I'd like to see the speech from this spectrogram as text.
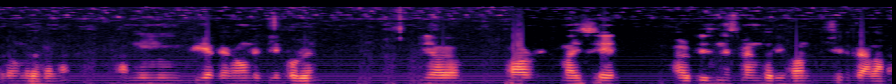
এটা অন্য ব্যাপার না। আপনি ক্রিয়েট অ্যাকাউন্টে ক্লিক করবেন। ফর মাই সেল আর বিজনেসম্যান যদি হন, সেক্ষেত্রে আলাদা।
